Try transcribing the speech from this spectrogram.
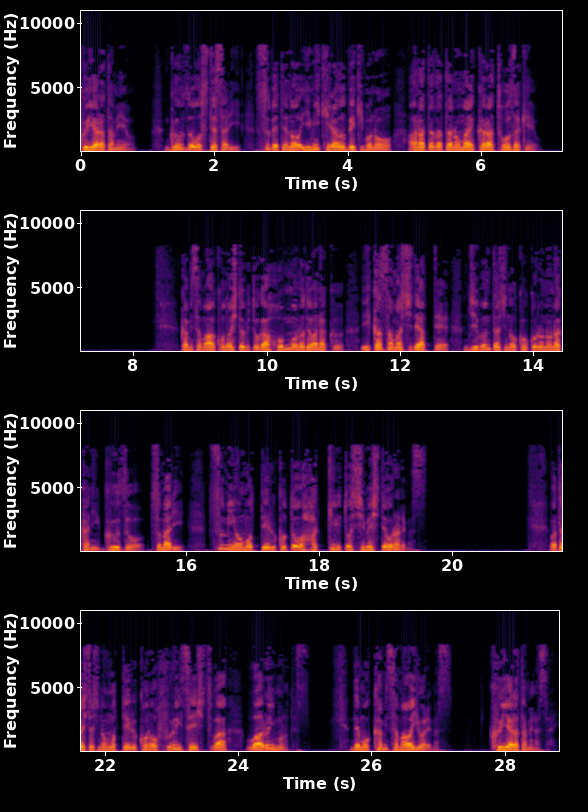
悔い改めよ。偶像を捨て去り、すべての忌み嫌うべきものをあなた方の前から遠ざけよ。神様はこの人々が本物ではなく、イカサマしであって、自分たちの心の中に偶像、つまり罪を持っていることをはっきりと示しておられます。私たちの持っているこの古い性質は悪いものです。でも神様は言われます。悔い改めなさい。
